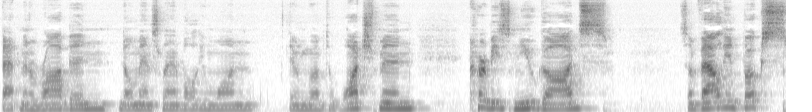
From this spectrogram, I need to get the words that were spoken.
Batman and Robin, No Man's Land Volume 1, then we move on to Watchmen, Kirby's New Gods, some Valiant books,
